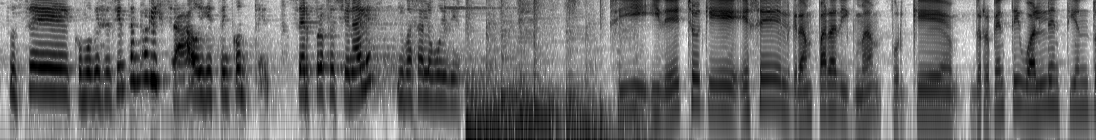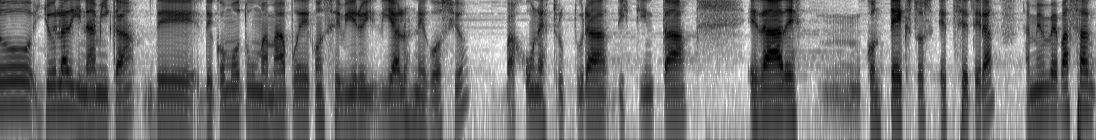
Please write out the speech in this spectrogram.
Entonces, como que se sientan realizados y que estén contentos. Ser profesionales y pasarlo muy bien. Sí, y de hecho que ese es el gran paradigma, porque de repente igual le entiendo yo la dinámica de, de cómo tu mamá puede concebir hoy día los negocios bajo una estructura distinta, edades, mm, contextos, etcétera. A mí me pasa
